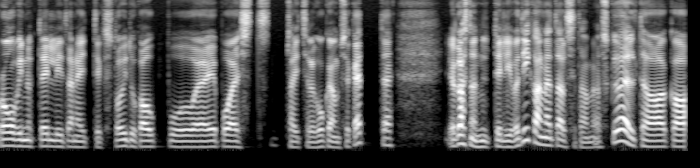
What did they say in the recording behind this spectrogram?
proovinud tellida näiteks toidukaupu e-poest, said selle kogemuse kätte. Ja kas nad nüüd tellivad iga nädal, seda ma ei oska öelda, aga,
